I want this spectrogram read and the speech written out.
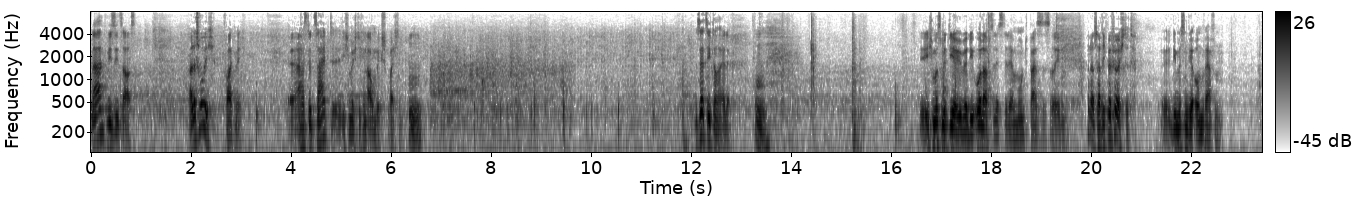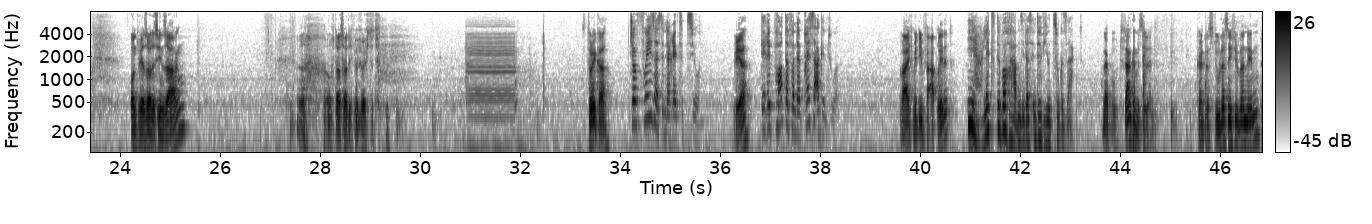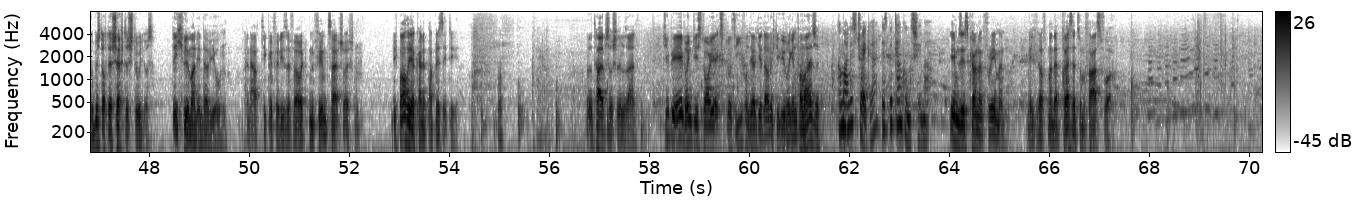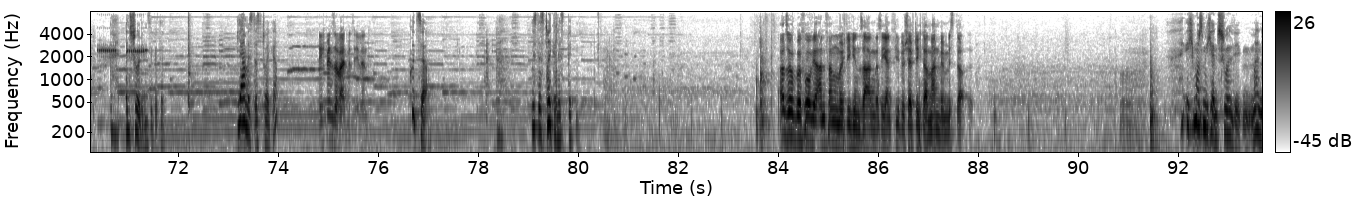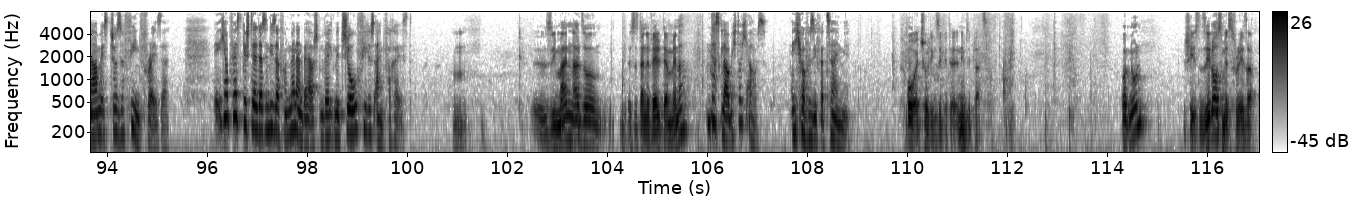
Na, wie sieht's aus? Alles ruhig. Freut mich. Äh, hast du Zeit? Ich möchte dich einen Augenblick sprechen. Mhm. Setz dich doch, Alec. Mhm. Ich muss mit dir über die Urlaubsliste der Mondbasis reden. Das hatte ich befürchtet. Äh, Die müssen wir umwerfen. Und wer soll es Ihnen sagen? Ja, auch das hatte ich befürchtet. Stricker? Joe Fraser ist in der Rezeption. Wer? Der Reporter von der Presseagentur. War ich mit ihm verabredet? Ja, letzte Woche haben Sie das Interview zugesagt. Na gut. Danke, Miss Eland. Könntest du das nicht übernehmen? Du bist doch der Chef des Studios. Dich will man interviewen. Ein Artikel für diese verrückten Filmzeitschriften. Ich brauche hier keine Publicity. Wird halb so schlimm sein. GPA bringt die Story exklusiv und hält dir dadurch die übrigen vom Halse. Commander Straker, das Betankungsschema. Geben Sie es Colonel Freeman. Mich wirft man der Presse zum Fraß vor. Entschuldigen Sie bitte. Ja, Mr. Straker? Ich bin soweit, Miss Eland. Gut, Sir. Mr. Straker lässt bitten. Also, bevor wir anfangen, möchte ich Ihnen sagen, dass ich ein vielbeschäftigter Mann bin, Mr. Ich muss mich entschuldigen. Mein Name ist Josephine Fraser. Ich habe festgestellt, dass in dieser von Männern beherrschten Welt mit Joe vieles einfacher ist. Hm. Sie meinen also, es ist eine Welt der Männer? Das glaube ich durchaus. Ich hoffe, Sie verzeihen mir. Oh, entschuldigen Sie bitte. Nehmen Sie Platz. Und nun? Schießen Sie los, Miss Fraser.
